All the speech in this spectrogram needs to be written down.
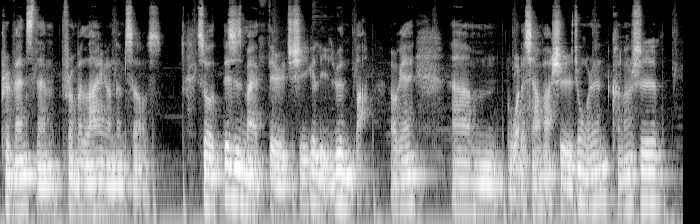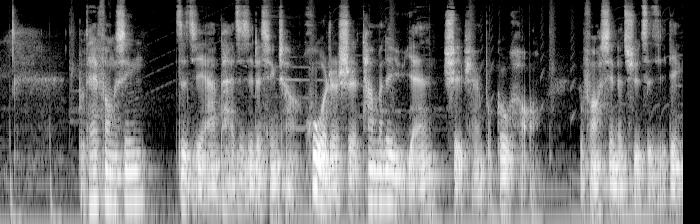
prevents them from relying on themselves. So this is my theory，这是一个理论吧，OK？嗯，我的想法是，中国人可能是不太放心自己安排自己的行程，或者是他们的语言水平不够好，不放心的去自己定，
